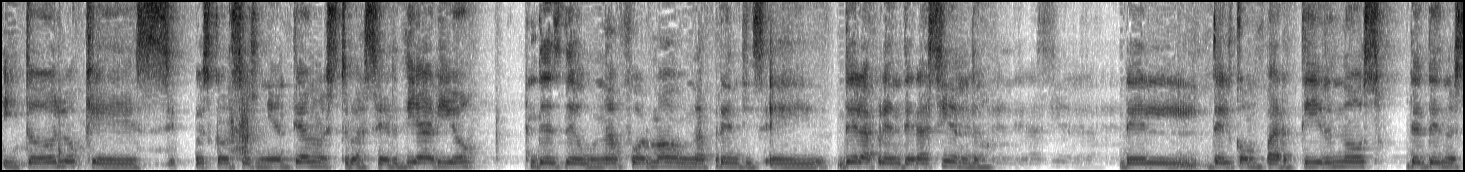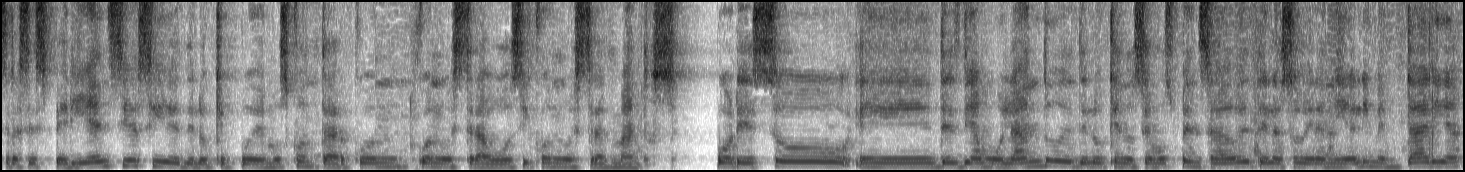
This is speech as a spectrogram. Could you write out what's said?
y todo lo que es pues concerniente a nuestro hacer diario desde una forma de un aprendiz, eh, del aprender haciendo del, compartirnos desde nuestras experiencias y desde lo que podemos contar con, con nuestra voz y con nuestras manos. Por eso, eh, desde Amolando, desde lo que nos hemos pensado, desde la soberanía alimentaria,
